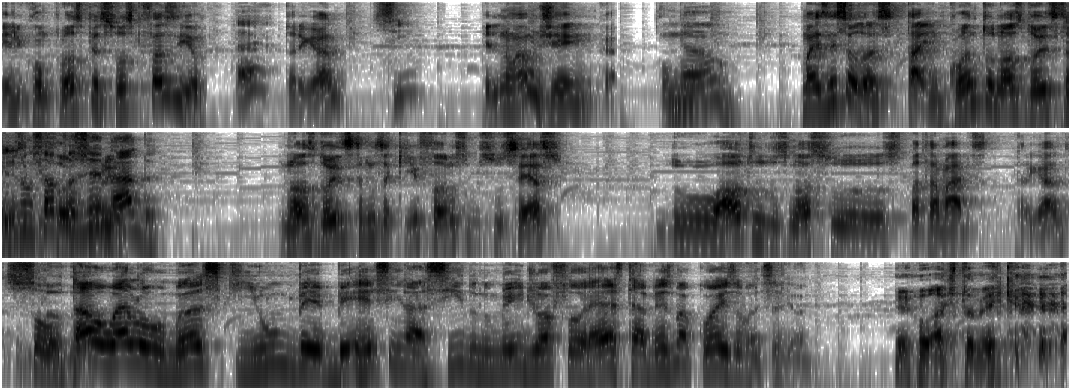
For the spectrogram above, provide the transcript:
Ele comprou as pessoas que faziam. É. Tá ligado? Sim. Ele não é um gênio, cara. Como- Não. Mas esse é o lance. Tá, enquanto nós dois estamos Ele não aqui sabe falando fazer sobre... nada. Nós dois estamos aqui falando sobre sucesso do alto dos nossos patamares, tá ligado? Soltar o Elon Musk e um bebê recém-nascido no meio de uma floresta é a mesma coisa, Marcelione. Eu acho também, cara.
